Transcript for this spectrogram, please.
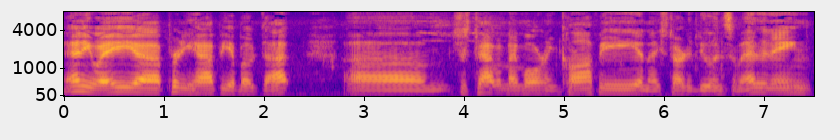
anyway, uh, pretty happy about that. Um, just having my morning coffee and I started doing some editing.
